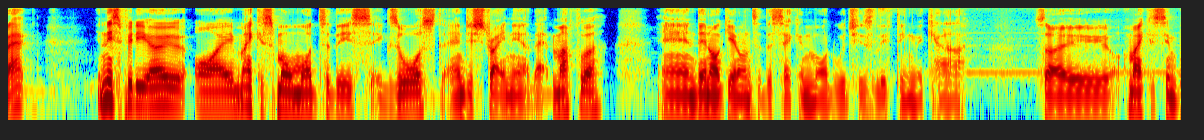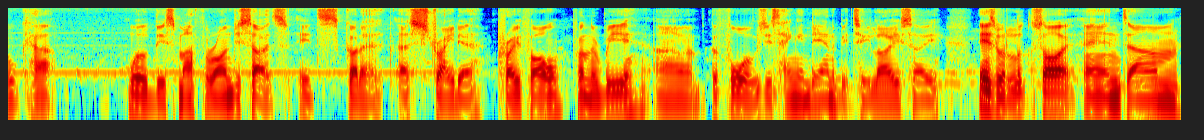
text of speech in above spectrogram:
back. In this video I make a small mod to this exhaust and just straighten out that muffler and then I'll get on to the second mod which is lifting the car. So I make a simple cut, weld this muffler on just so it's it's got a, a straighter profile from the rear. Uh, before it was just hanging down a bit too low so there's what it looks like and um,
